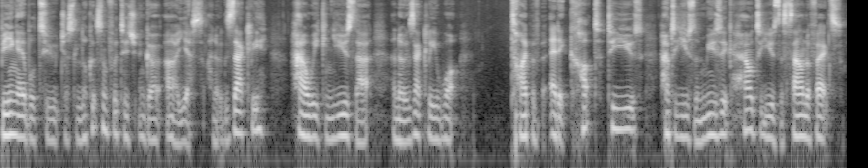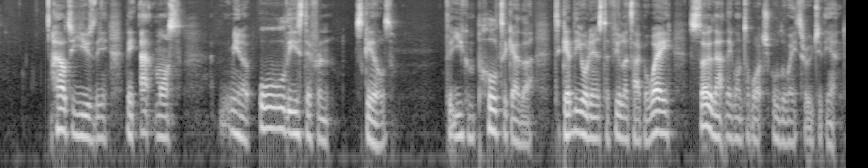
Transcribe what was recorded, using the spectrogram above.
Being able to just look at some footage and go, ah, yes, I know exactly how we can use that. I know exactly what type of edit cut to use, how to use the music, how to use the sound effects, how to use the the Atmos, you know, all these different skills that you can pull together to get the audience to feel a type of way so that they want to watch all the way through to the end.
